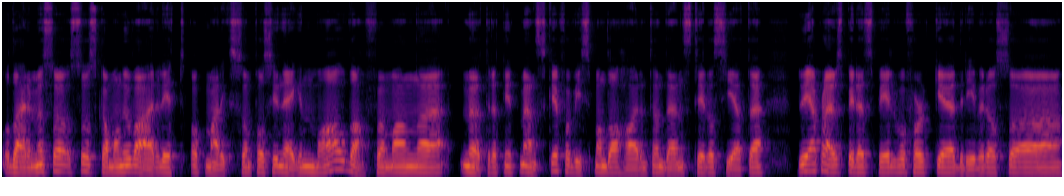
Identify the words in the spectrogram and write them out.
Og dermed så, så, skal man jo være litt oppmerksom på sin egen mal da, før man uh, møter et nytt menneske. For hvis man da har en tendens til å si at du, jeg pleier å spille et spill hvor folk uh, driver og så uh,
